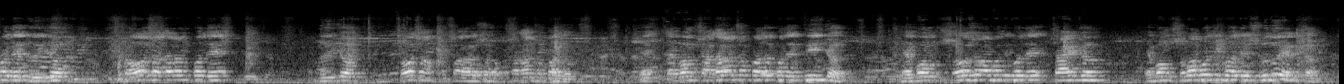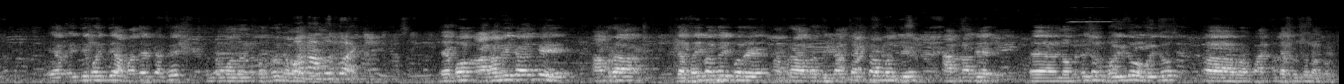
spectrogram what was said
পদে দুইজন, সহসাধারণ পদে দুইজন সহ- সাধারণ সম্পাদক এবং সাধারণ সম্পাদক পদে তিনজন এবং সহসভাপতি পদে চারজন এবং সভাপতি পদে শুধু একজন। ইতিমধ্যে আমাদের কাছে মনোনয়নপত্র জমা। এবং আগামীকালকে আমরা যাচাই বাছাই করে আমরা বিকাল চারটার মধ্যে আপনাদের নমিনেশন বৈধ অবৈধ প্রার্থীটা ঘোষণা করব।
